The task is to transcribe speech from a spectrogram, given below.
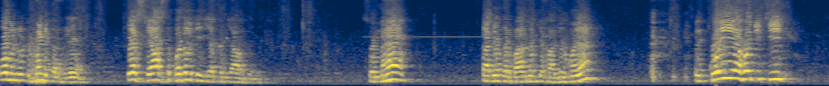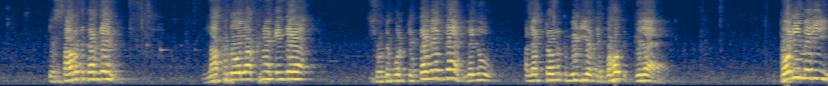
ਉਹ ਮੈਨੂੰ ਡਿਫੈਂਡ ਕਰ ਰਹੇ ਆ ਇਹ ਸਿਆਸਤ ਬਦਲ ਗਈ ਹੈ ਪੰਜਾਬ ਦੇ ਵਿੱਚ। ਸੋ ਮੈਂ ਤੁਹਾਡੇ ਦਰਬਾਰ ਵਿੱਚ ਹਾਜ਼ਰ ਹੋਇਆ ਤੇ ਕੋਈ ਇਹੋ ਜਿਹੀ ਚੀਜ਼ ਇਹ ਸਾਬਤ ਕਰ ਦੇਣ। ਲੱਖ 2 ਲੱਖ ਨਾ ਕਹਿੰਦੇ ਆ ਛੋਟੇ ਪੁੱਤ ਟਿਕਟਾਂ ਵੇਚਦਾ ਮੈਨੂੰ ਇਲੈਕਟ੍ਰੋਨਿਕ ਮੀਡੀਆ ਤੇ ਬਹੁਤ ਗਿਲਾ ਹੈ। ਬੜੀ ਮੇਰੀ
